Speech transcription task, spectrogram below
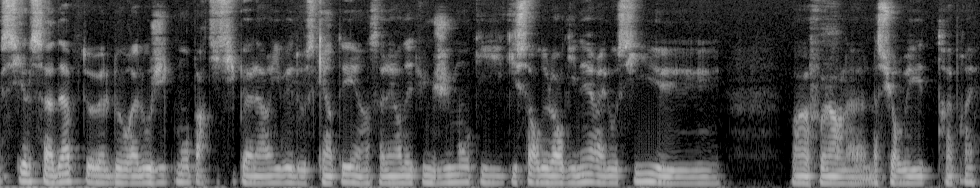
si elle s'adapte, elle devrait logiquement participer à l'arrivée de ce quintet. Hein. Ça a l'air d'être une jument qui, sort de l'ordinaire, elle aussi, et il va falloir la, surveiller de très près.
